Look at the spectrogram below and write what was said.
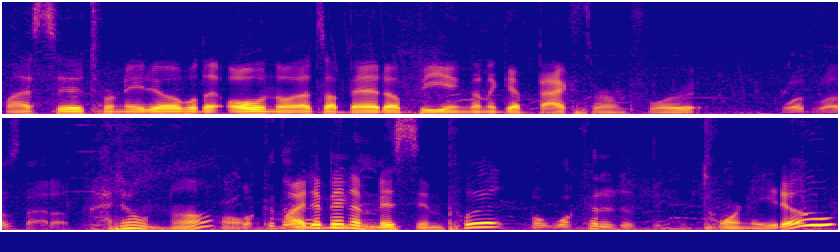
Last hit, tornado able to. Oh no, that's a bad up B. I'm gonna get back thrown for it. what was that up? I don't know. That Might have been a misinput. But what could it have been? Tornado?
